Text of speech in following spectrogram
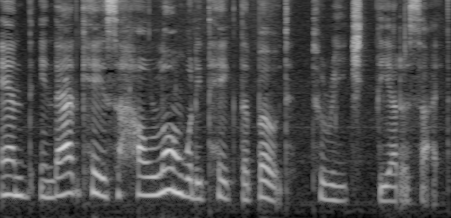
And in that case, how long would it take the boat to reach the other side?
